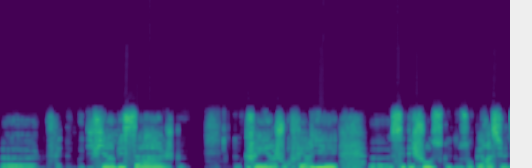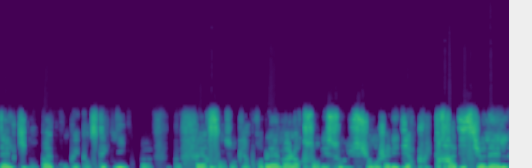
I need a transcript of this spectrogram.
le fait de modifier un message, de de créer un jour férié, euh, c'est des choses que nos opérationnels qui n'ont pas de compétences techniques peuvent, faire sans aucun problème, alors que sur des solutions, j'allais dire, plus traditionnelles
